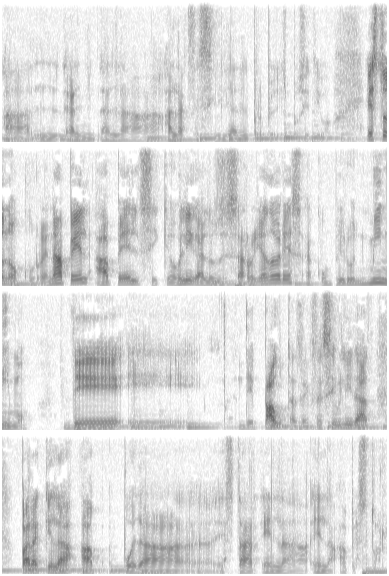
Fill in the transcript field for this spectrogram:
a, la, a la accesibilidad del propio dispositivo. Esto no ocurre en Apple, Apple sí que obliga a los desarrolladores a cumplir un mínimo eh, de, pautas de accesibilidad para que la app pueda estar en la, en la App Store.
